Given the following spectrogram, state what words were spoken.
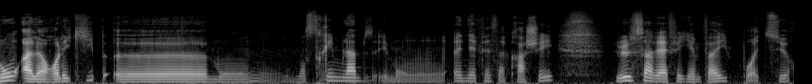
Bon, alors l'équipe, euh, mon, Streamlabs et mon NFS a craché. Je vais faire vérifier GameFi pour être sûr.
